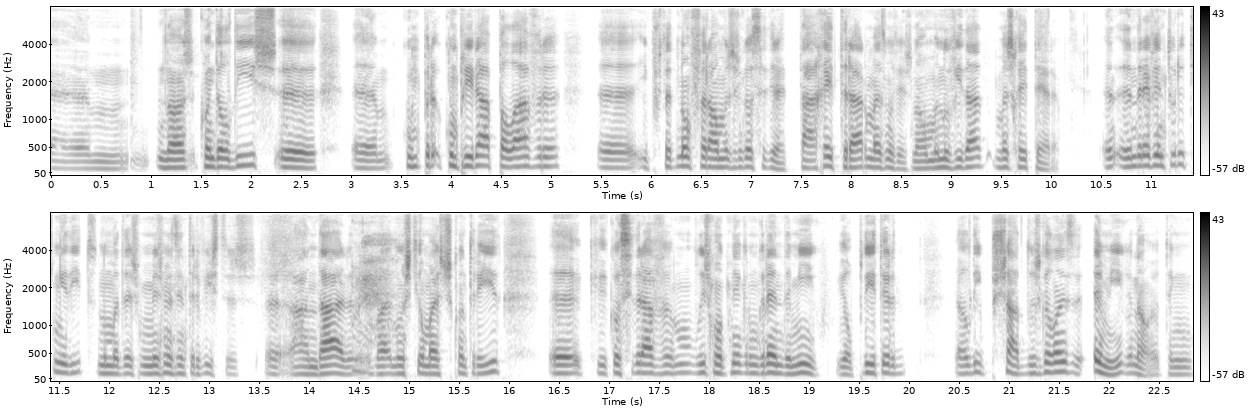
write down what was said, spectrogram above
um, nós, quando ele diz uh, um, cumprirá a palavra e, portanto, não fará uma negócio direito, está a reiterar mais uma vez, não é uma novidade, mas reitera. André Ventura tinha dito, numa das mesmas entrevistas uh, a andar, num estilo mais descontraído, que considerava Luís Montenegro um grande amigo. Ele podia ter ali puxado dos galões, amigo, não, eu tenho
